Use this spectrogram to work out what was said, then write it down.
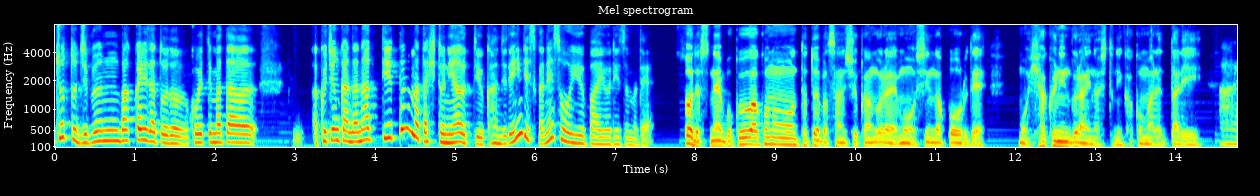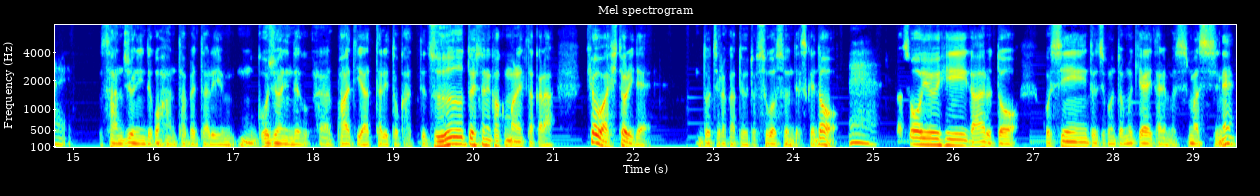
ちょっと自分ばっかりだと、こうやってまた悪循環だなって言ったらまた人に会うっていう感じでいいんですかね？そういうバイオリズムで。そうですね僕はこの例えば3週間ぐらいもうシンガポールでもう100人ぐらいの人に囲まれたり、はい、30人でご飯食べたり50人でパーティーやったりとかってずっと人に囲まれてたから今日は一人でどちらかというと過ごすんですけど、ええ、そういう日があるとこうシーンと自分と向き合えたりもしますしね。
